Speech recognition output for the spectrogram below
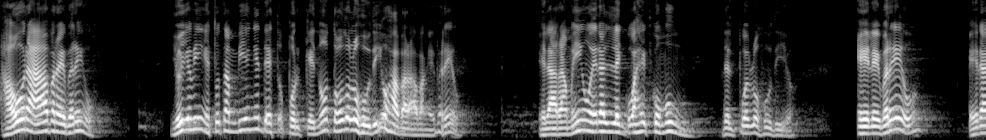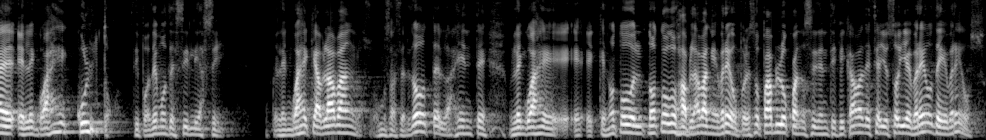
Ahora habla hebreo. Y oiga bien, esto también es de esto, porque no todos los judíos hablaban hebreo. El arameo era el lenguaje común del pueblo judío. El hebreo era el lenguaje culto, si podemos decirle así el lenguaje que hablaban los sacerdotes, la gente, un lenguaje eh, eh, eh, que no, no todos hablaban hebreo. Por eso Pablo cuando se identificaba decía, yo soy hebreo de hebreos,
